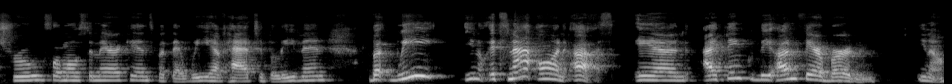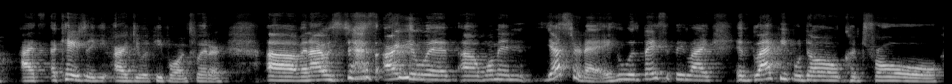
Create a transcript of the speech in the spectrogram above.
true for most Americans, but that we have had to believe in. But we, you know, it's not on us. And I think the unfair burden you know, I occasionally argue with people on Twitter. Um, and I was just arguing with a woman yesterday who was basically like, if Black people don't control,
